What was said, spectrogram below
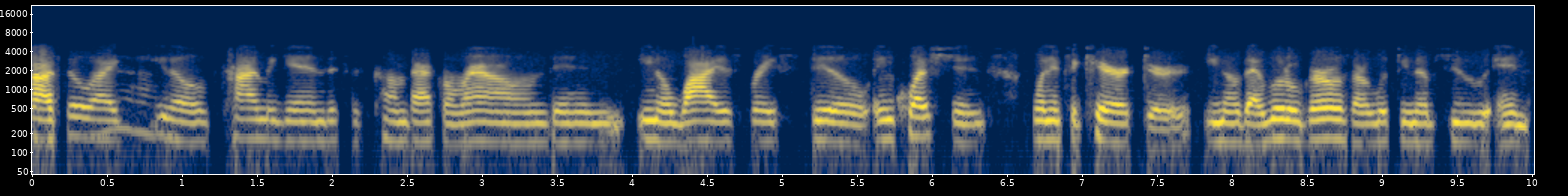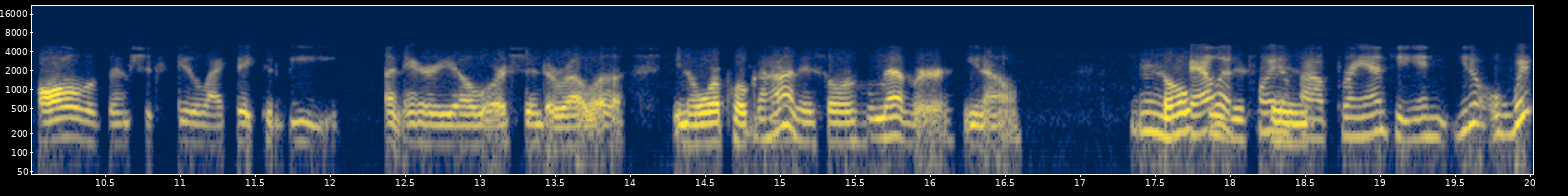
I feel like, Yeah. you know, time again this has come back around and, you know, why is race still in question when it's a character, you know, that little girls are looking up to and all of them should feel like they could be an Ariel or a Cinderella, you know, or Pocahontas or whomever, you know. Mm, So valid point about Brandy. And you know, when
